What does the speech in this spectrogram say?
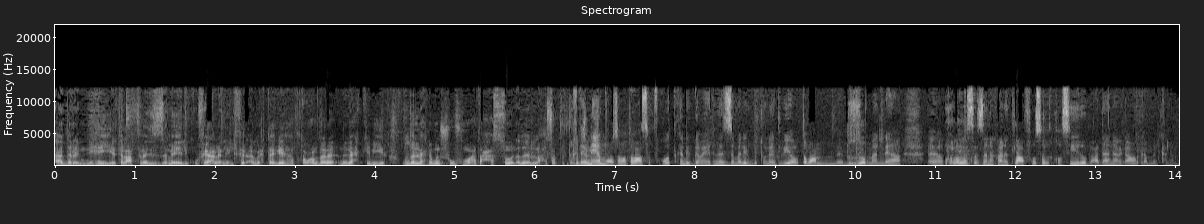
قادرة إن هي تلعب في نادي الزمالك وفعلا الفرقة محتاجاها فطبعا ده نجاح كبير وده اللي إحنا بنشوفه مع تحسن الأداء اللي حصل في غير الفترة إن هي. معظمها طبعا صفقات كانت جماهير نادي الزمالك بتنادي بيها وطبعا. بتتمناها آه طلال استاذنك هنطلع فاصل قصير وبعدها نرجع ونكمل كلامنا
